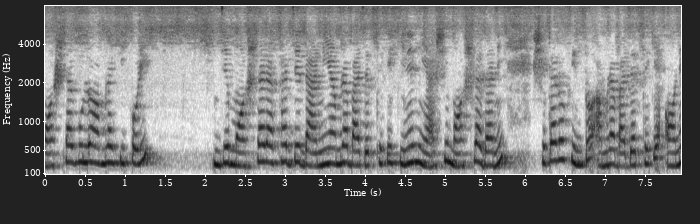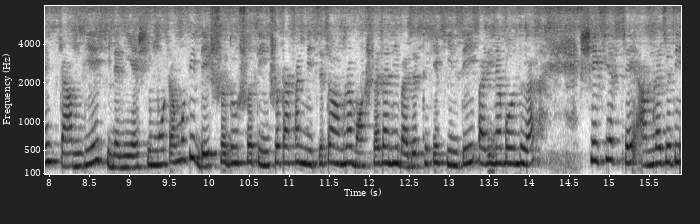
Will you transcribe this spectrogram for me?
মশলাগুলো আমরা কি করি যে মশলা রাখার যে দানি আমরা বাজার থেকে কিনে নিয়ে আসি, মশলা দানি, সেটারও কিন্তু আমরা বাজার থেকে অনেক দাম দিয়েই কিনে নিয়ে আসি। মোটামুটি দেড়শো, দুশো, তিনশো টাকার নিচে তো আমরা মশলাদানি বাজার থেকে কিনতেই পারি না বন্ধুরা। সেক্ষেত্রে আমরা যদি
